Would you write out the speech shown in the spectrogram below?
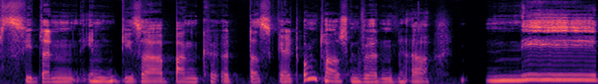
sie denn in dieser Bank äh, das Geld umtauschen würden? Äh, nee,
